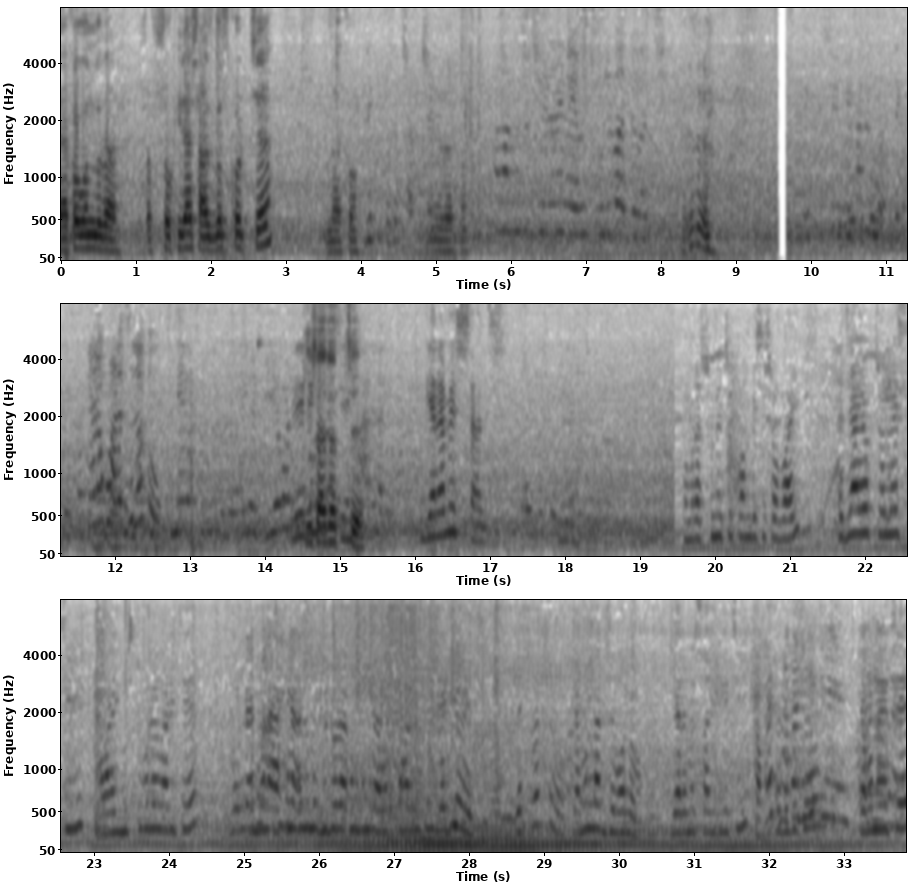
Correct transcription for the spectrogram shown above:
দেখো বন্ধুরা, সব সখীরা সাজগোজ করছে। দেখো দেখো। গ্রামের সাজ। তোমরা শুনেছো কম বেশি সবাই। যাই হোক, চলে এসেছি আমার এই মিষ্টি বোনের বাড়িতে এখন ভিডিওর এখন কোনো ব্যবস্থা হয়নি রেডি হয়েছি লাগছে বলো গ্রামের সাজ দিয়েছি কাপড়টা দেখেছ? কেমন হয়েছে?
